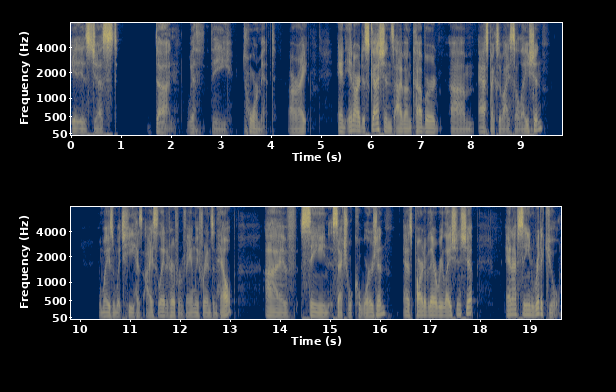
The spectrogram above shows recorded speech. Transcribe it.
It is just done with the torment. All right. And in our discussions, I've uncovered um, aspects of isolation and ways in which he has isolated her from family, friends, and help. I've seen sexual coercion as part of their relationship, and I've seen ridicule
